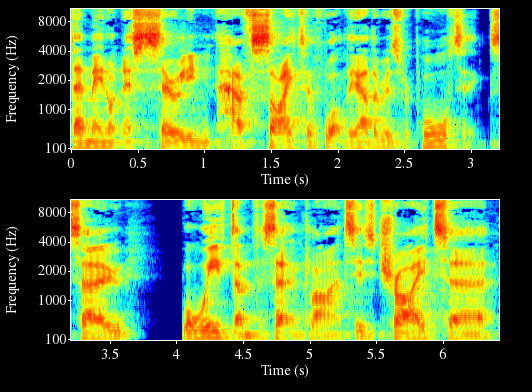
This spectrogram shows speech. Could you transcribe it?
they may not necessarily have sight of what the other is reporting. So, what we've done for certain clients is try to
